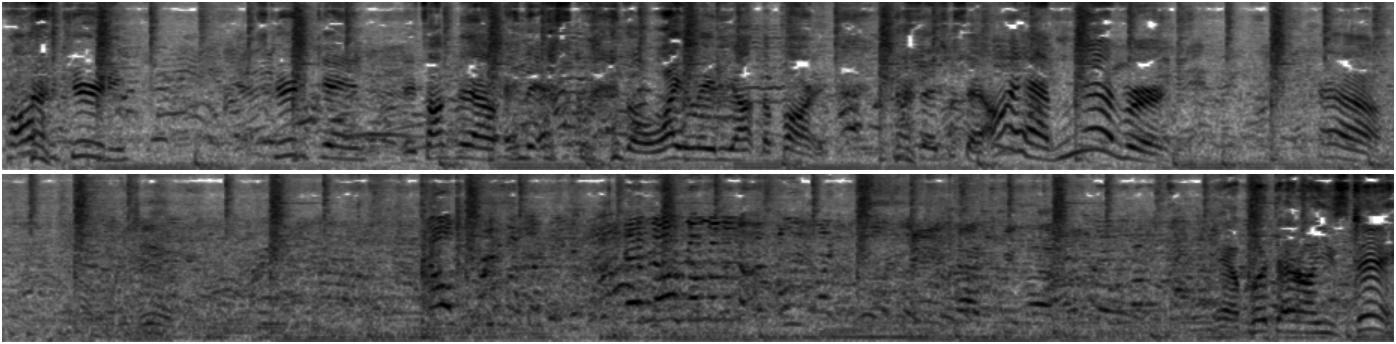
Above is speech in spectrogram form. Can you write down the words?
Call security. Security came, they talked it out, and they escorted the white lady out the park. She said, she said, I have never. Yeah. No, pretty much like And no, no, no, no, Yeah, put that on you stick.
